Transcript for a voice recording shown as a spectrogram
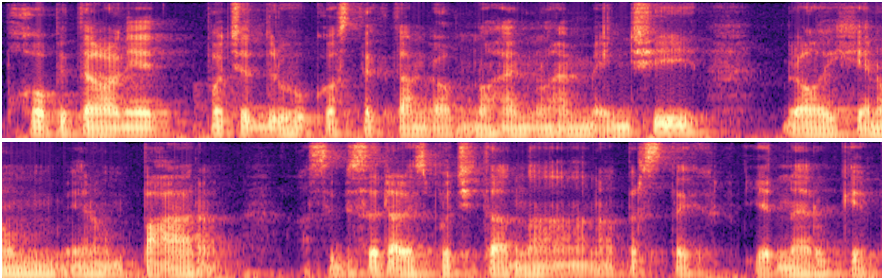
pochopitelně počet druhů kostek tam byl mnohem, mnohem menší, bylo jich jenom, jenom pár, asi by se dali spočítat na, na prstech jedné ruky.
